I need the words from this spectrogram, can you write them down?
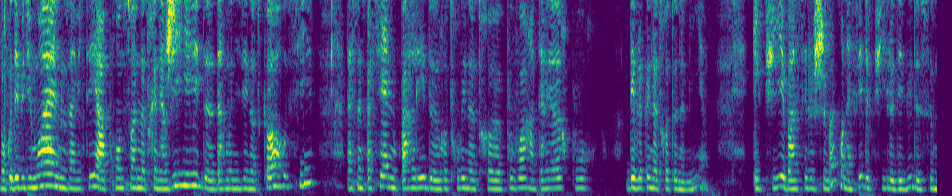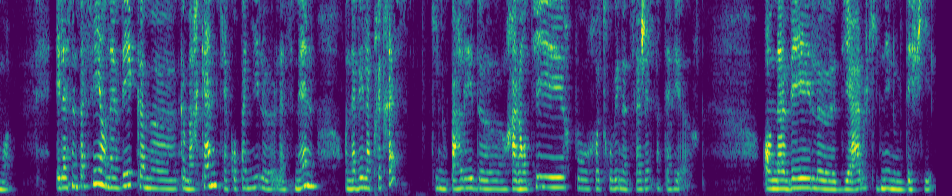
Donc au début du mois, elle nous invitait à prendre soin de notre énergie, d'harmoniser notre corps aussi. La semaine passée, elle nous parlait de retrouver notre pouvoir intérieur pour développer notre autonomie. Et puis, eh ben, c'est le chemin qu'on a fait depuis le début de ce mois. Et la semaine passée, on avait comme, euh, comme arcane qui accompagnait la semaine, on avait la prêtresse qui nous parlait de ralentir pour retrouver notre sagesse intérieure. On avait le diable qui venait nous défier.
